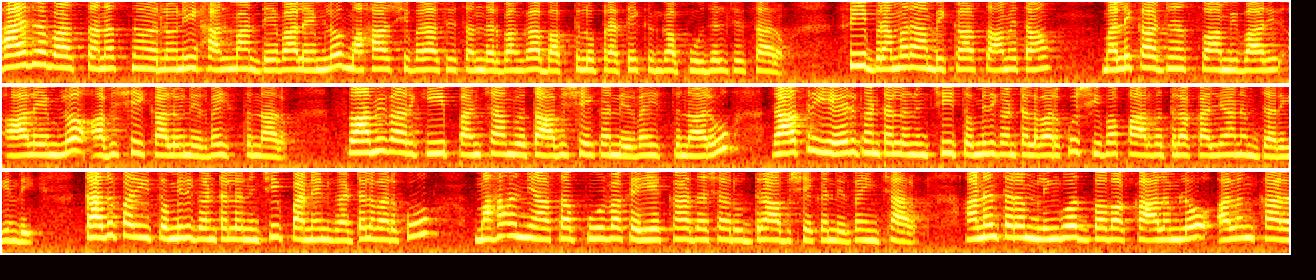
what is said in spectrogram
హైదరాబాద్ సనత్ నగర్లోని హనుమాన్ దేవాలయంలో మహాశివరాత్రి సందర్భంగా భక్తులు ప్రత్యేకంగా పూజలు చేశారు. శ్రీ బ్రహ్మరాంబిక సామెత మల్లికార్జున స్వామి వారి ఆలయంలో అభిషేకాలు నిర్వహిస్తున్నారు. స్వామివారికి పంచామృత అభిషేకం నిర్వహిస్తున్నారు. రాత్రి ఏడు గంటల నుంచి తొమ్మిది గంటల వరకు శివ పార్వతుల కళ్యాణం జరిగింది. తదుపరి తొమ్మిది గంటల నుంచి పన్నెండు గంటల వరకు మహాన్యాస పూర్వక ఏకాదశ రుద్రాభిషేకం నిర్వహించారు. అనంతరం లింగోద్భవ కాలంలో అలంకార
